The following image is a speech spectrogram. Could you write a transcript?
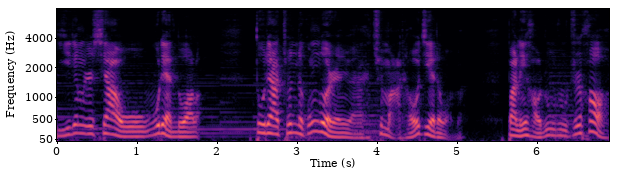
已经是下午五点多了，度假村的工作人员去码头接的我们，办理好入住之后，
